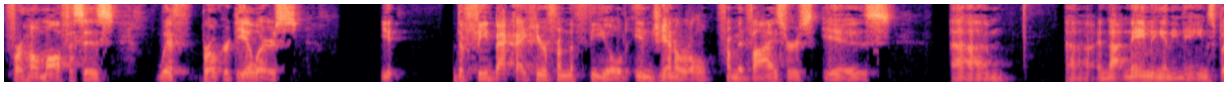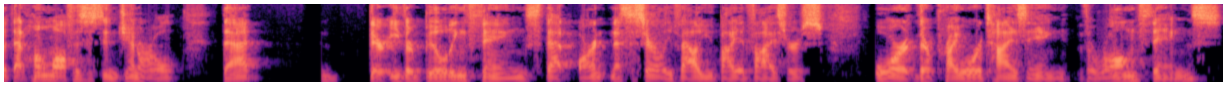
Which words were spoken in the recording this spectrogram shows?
for home offices with broker dealers. the feedback I hear from the field in general from advisors is, um, uh, and not naming any names, but that home offices in general that they're either building things that aren't necessarily valued by advisors or they're prioritizing the wrong things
